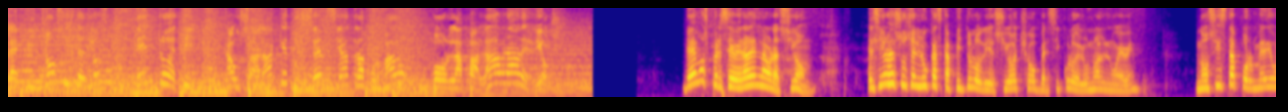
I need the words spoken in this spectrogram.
La hipnosis de Dios dentro de ti causará que tu ser sea transformado por la palabra de Dios. Debemos perseverar en la oración. El Señor Jesús en Lucas capítulo 18, versículo del 1 al 9, nos insta por medio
